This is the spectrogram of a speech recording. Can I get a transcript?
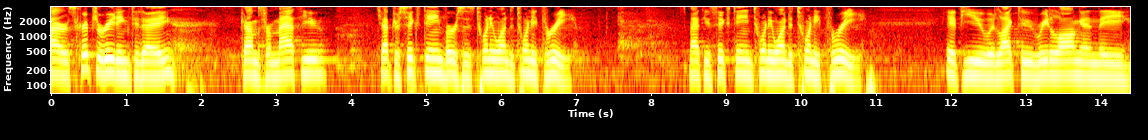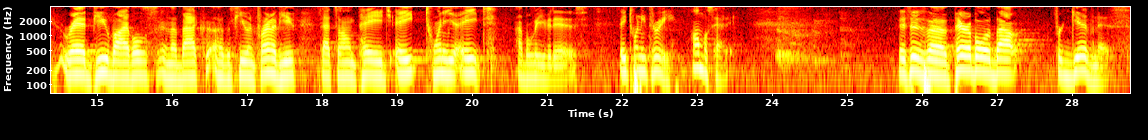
Our scripture reading today comes from Matthew chapter 16, verses 21 to 23. It's Matthew 16, 21 to 23. If you would like to read along in the red Pew Bibles in the back of the pew in front of you, that's on page 828, I believe it is. 823, almost had it. This is a parable about forgiveness.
